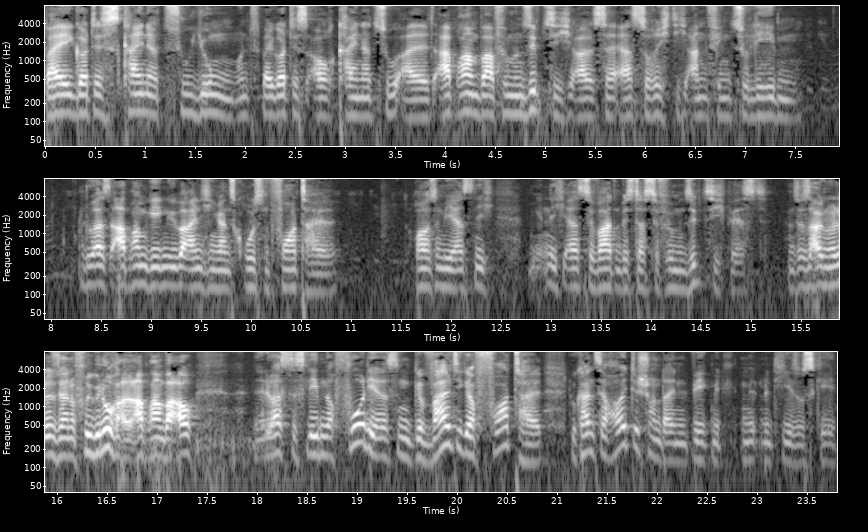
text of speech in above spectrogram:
Bei Gott ist keiner zu jung und bei Gott ist auch keiner zu alt. Abraham war 75, als er erst so richtig anfing zu leben. Du hast Abraham gegenüber eigentlich einen ganz großen Vorteil. Du brauchst nämlich erst nicht, nicht erst zu warten, bis dass du 75 bist. Und zu sagen, das ist ja noch früh genug. Also Abraham war auch. Du hast das Leben noch vor dir. Das ist ein gewaltiger Vorteil. Du kannst ja heute schon deinen Weg mit, mit, mit Jesus gehen.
